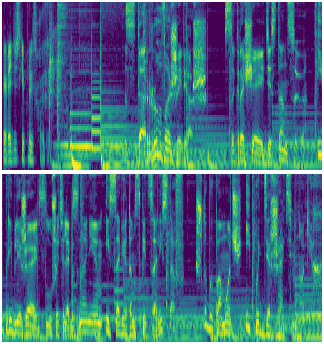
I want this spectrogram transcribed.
периодически происходит. Здорово живешь сокращает дистанцию и приближает слушателя к знаниям и советам специалистов, чтобы помочь и поддержать многих.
